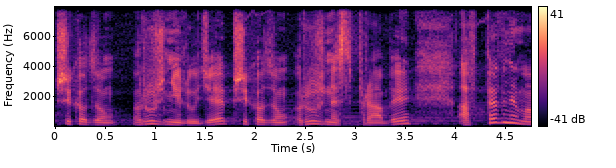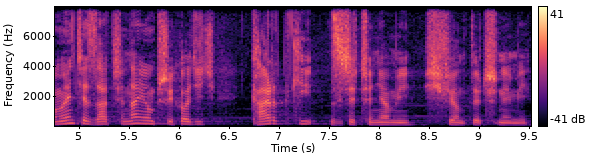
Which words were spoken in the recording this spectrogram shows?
przychodzą różni ludzie, przychodzą różne sprawy, a w pewnym momencie zaczynają przychodzić kartki z życzeniami świątecznymi.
